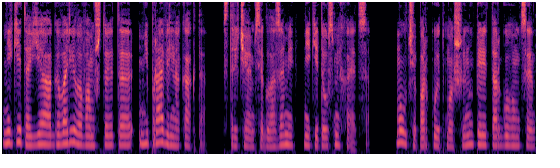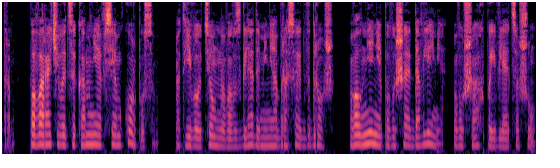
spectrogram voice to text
«Никита, я говорила вам, что это неправильно как-то. Встречаемся глазами, Никита усмехается. Молча паркует машину перед торговым центром, поворачивается ко мне всем корпусом. От его темного взгляда меня бросает в дрожь. Волнение повышает давление, в ушах появляется шум.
